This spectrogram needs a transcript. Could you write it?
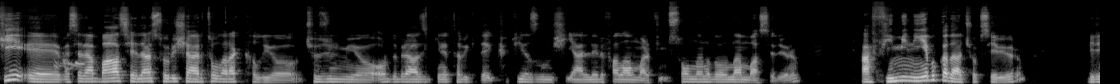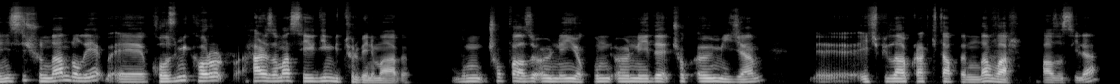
Ki e, mesela bazı şeyler soru işareti olarak kalıyor, çözülmüyor. Orada birazcık yine tabii ki de kötü yazılmış yerleri falan var. Film sonlarına doğrudan bahsediyorum. Ha filmi niye bu kadar çok seviyorum? Birincisi şundan dolayı e, kozmik horror her zaman sevdiğim bir tür benim abi. Bunun çok fazla örneği yok. Bunun örneği de çok övmeyeceğim. E, H.P. Lovecraft kitaplarında var fazlasıyla.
